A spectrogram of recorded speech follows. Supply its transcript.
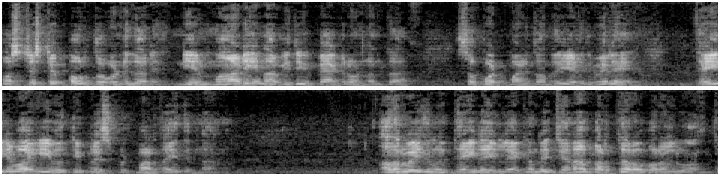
ಫಸ್ಟ್ ಸ್ಟೆಪ್ ಅವ್ರು ತಗೊಂಡಿದ್ದಾರೆ. ನೀವು ಮಾಡಿ, ನಾವು ಬ್ಯಾಕ್ ಗ್ರೌಂಡ್ ಅಂತ ಸಪೋರ್ಟ್ ಮಾಡಿತು ಅಂತ ಹೇಳಿದ ಮೇಲೆ ಧೈರ್ಯವಾಗಿ ಇವತ್ತಿಗೆ ಪ್ರೆಸ್ ಮೀಟ್ ಮಾಡ್ತಾ ಇದ್ದೀನಿ ನಾನು. ಅದರ್ವೈಸ್ ನನಗೆ ಧೈರ್ಯ ಇಲ್ಲ. ಯಾಕಂದ್ರೆ ಜನ ಬರ್ತಾರೋ ಬರಲ್ವೋ ಅಂತ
